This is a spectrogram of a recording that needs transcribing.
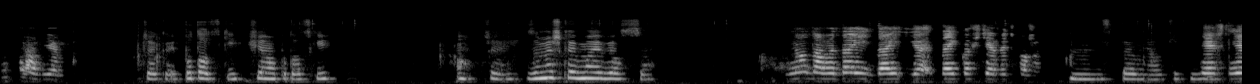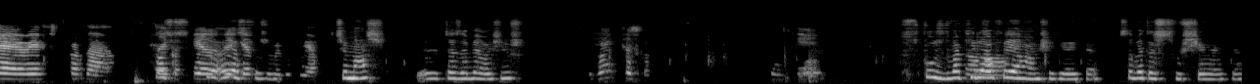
No wiem. Czekaj, Potocki, siema Potocki. O, czekaj, zamieszkaj w mojej wiosce. No dawaj, daj, daj, ja, daj koście wytworzę. Nie spełnia Nie, oczekiwań. nie, ja już sprawdzałem. Daj Chodź, ja, ja, ja stworzę. produkuję. Czy masz? Y, Te zabrałeś już? Mhm, wszystko. Dzięki. Stwórz dwa No. kilofy, ja mam siekierkę. Sobie też stwórz siekierkę.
